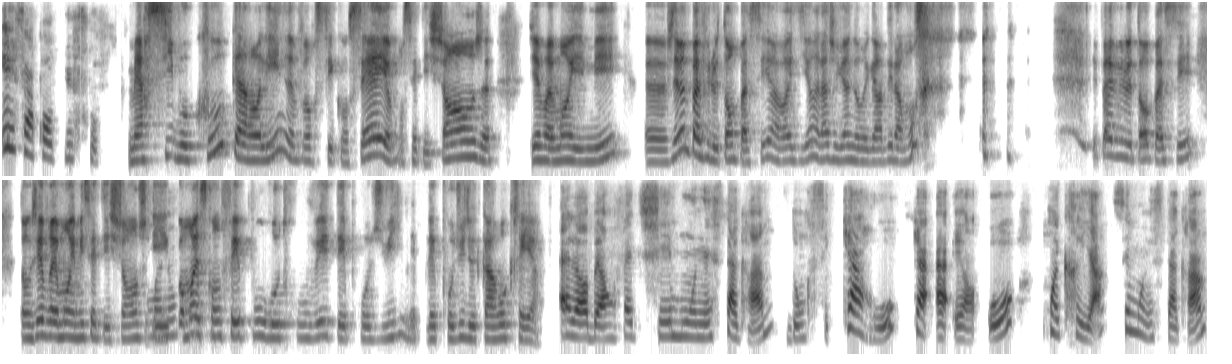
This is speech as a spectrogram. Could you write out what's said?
et ça porte du fruit. Merci beaucoup, Caroline, pour ces conseils, pour cet échange. J'ai vraiment aimé. Euh, je n'ai même pas vu le temps passer, à vrai dire. Là, je viens de regarder la montre. pas vu le temps passer. Donc, j'ai vraiment aimé cet échange. Et comment est-ce qu'on fait pour retrouver tes produits, les, produits de Caro Créa? Alors, ben, en fait, j'ai mon Instagram. Donc, c'est caro, K-A-R-O, .créa. C'est mon Instagram.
